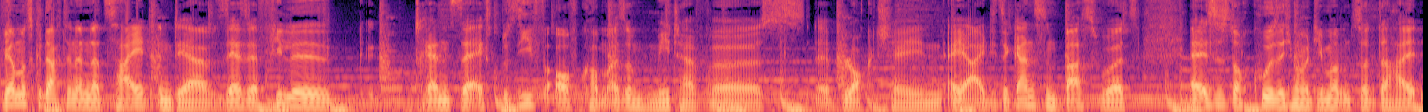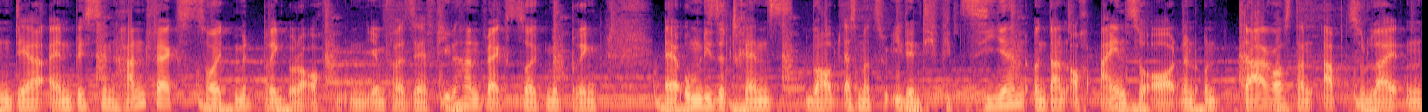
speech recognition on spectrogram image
wir haben uns gedacht, in einer Zeit, in der sehr, sehr viele Trends sehr explosiv aufkommen, also Metaverse, äh, Blockchain, AI, diese ganzen Buzzwords, äh, ist es doch cool, sich mal mit jemandem zu unterhalten, der ein bisschen Handwerkszeug mitbringt oder auch in jedem Fall sehr viel Handwerkszeug mitbringt, äh, um diese Trends überhaupt erstmal zu identifizieren und dann auch einzuordnen und daraus dann abzuleiten,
